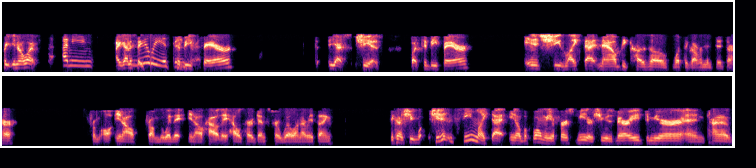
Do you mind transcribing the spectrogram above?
But you know what? I mean, I got to she say, really is to be fair, yes, she is. But to be fair, is she like that now because of what the government did to her? From all, you know, from the way they, you know, how they held her against her will and everything. Because she w- she didn't seem like that, you know, before when you first meet her. She was very demure and kind of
